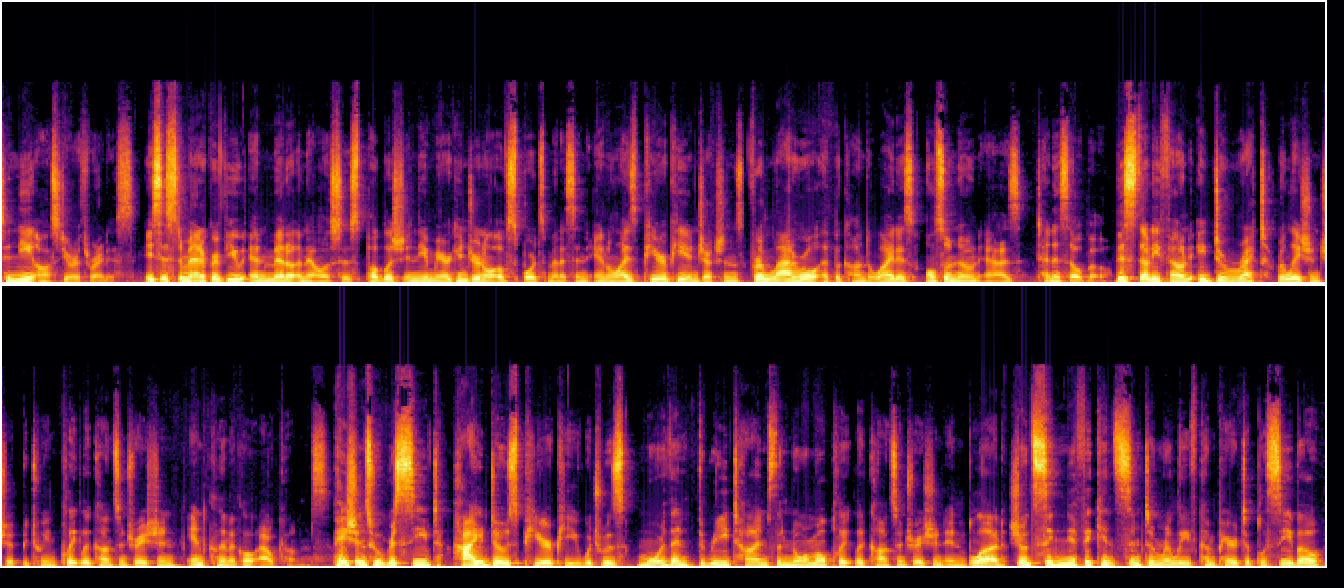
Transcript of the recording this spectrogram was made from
to knee osteoarthritis. A systematic review and meta-analysis published in the American Journal of Sports Medicine analyzed PRP injections for lateral epicondylitis, also known as tennis elbow. This study found a direct relationship between platelet concentration and clinical outcomes. Patients who received high-dose PRP, which was more than three times the normal platelet concentration in blood, showed significant symptom relief compared to placebo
